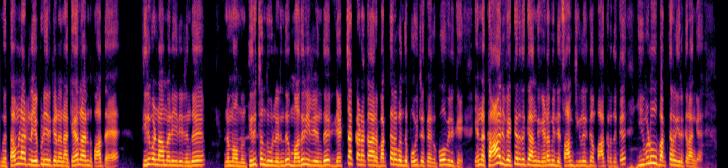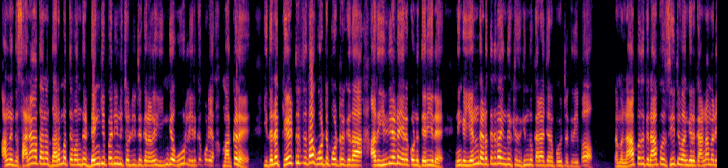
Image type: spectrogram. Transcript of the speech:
உங்கள் தமிழ்நாட்டில் எப்படி இருக்குன்னு நான் கேரளாலேருந்து பார்த்தேன். திருவண்ணாமலையிலிருந்து நம்ம திருச்செந்தூர்லேருந்து மதுரையிலிருந்து லட்சக்கணக்கான பக்தர்கள் வந்து போயிட்டு இருக்காங்க கோவிலுக்கு. என்ன கால் வைக்கிறதுக்கு அங்கே இடம் இல்லை சாமிஜிகளுக்கு பார்க்குறதுக்கு இவ்வளோ பக்தர் இருக்கிறாங்க. அங்கே இந்த சனாதன தர்மத்தை வந்து டெங்கி பனின்னு சொல்லிட்டு இருக்கிறாங்க. இங்கே ஊரில் இருக்கக்கூடிய மக்கள் இதெல்லாம் கேட்டுட்டு தான் ஓட்டு போட்டிருக்குதா? அது இல்லைன்னா எனக்கு ஒண்ணு தெரியல. நீங்க எந்த இடத்துல தான் இந்து ஹிந்து கலாச்சாரம் போயிட்டு இருக்குது இப்போ? நம்ம நாற்பதுக்கு நாற்பது சீட்டு வாங்கியிருக்க அண்ணாமலை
